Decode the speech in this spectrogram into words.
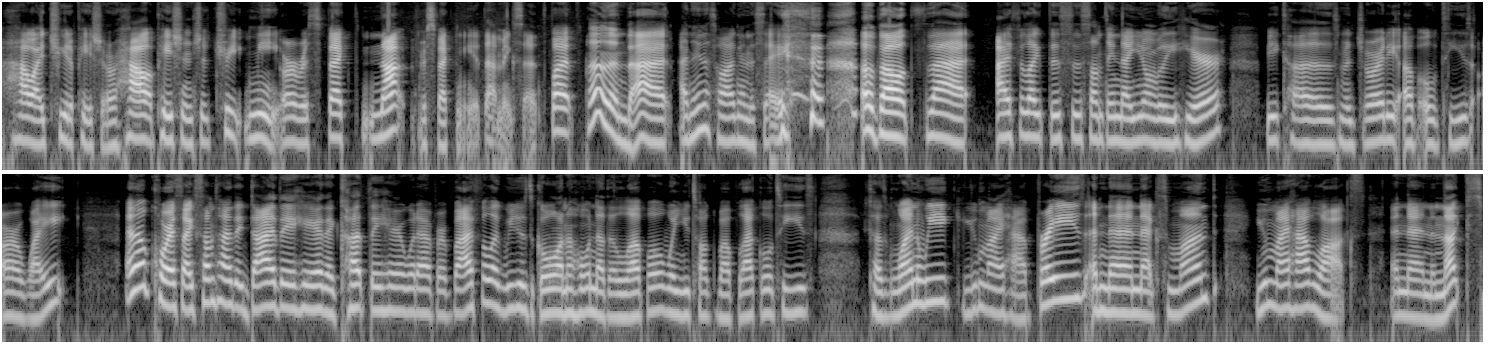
how I treat a patient or how a patient should treat me or respect, not respect me, if that makes sense. But other than that, I think that's all I'm going to say about that. I feel like this is something that you don't really hear because majority of OTs are white. And of course, like sometimes they dye their hair, they cut their hair, whatever. But I feel like we just go on a whole nother level when you talk about black OTs because one week you might have braids, and then next month you might have locks. And then the next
